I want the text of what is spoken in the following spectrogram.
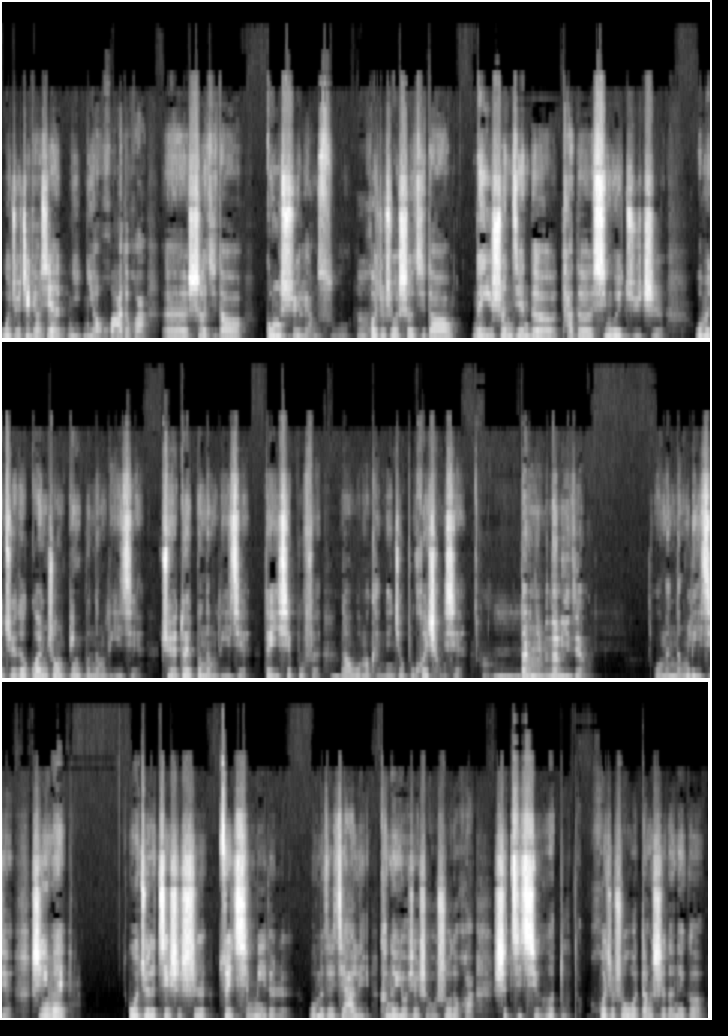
我觉得这条线你你要画的话，呃，涉及到公序良俗，或者说涉及到那一瞬间的他的行为举止，我们觉得观众并不能理解，绝对不能理解的一些部分，那我们肯定就不会呈现。但是你们能理解吗？我们能理解，是因为我觉得，即使是最亲密的人，我们在家里可能有些时候说的话是极其恶毒的，或者说我当时的那个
